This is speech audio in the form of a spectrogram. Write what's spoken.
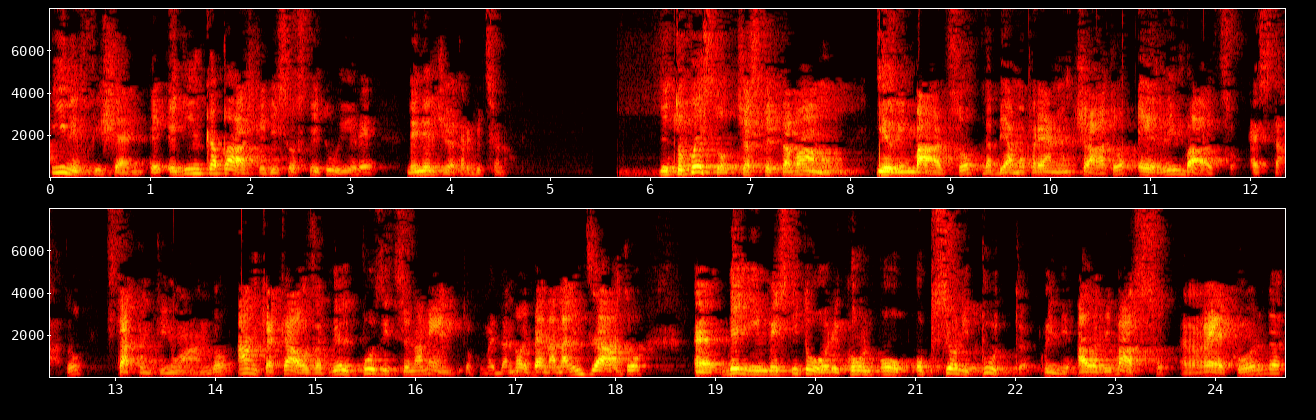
inefficiente ed incapace di sostituire l'energia tradizionale. Detto questo, ci aspettavamo il rimbalzo, l'abbiamo preannunciato e il rimbalzo è stato, sta continuando, anche a causa del posizionamento, come da noi ben analizzato, eh, degli investitori con opzioni put, quindi al ribasso record,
